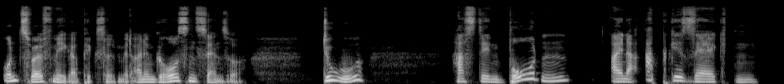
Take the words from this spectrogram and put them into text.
und 12 Megapixel mit einem großen Sensor. Du hast den Boden einer abgesägten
